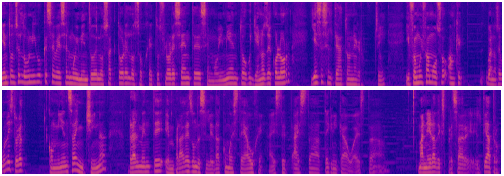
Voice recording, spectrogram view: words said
Y entonces lo único que se ve es el movimiento de los actores, los objetos fluorescentes en movimiento, llenos de color, y ese es el teatro negro. Y fue muy famoso, aunque, bueno, según la historia comienza en China, realmente en Praga es donde se le da como este auge a, este, a esta técnica o a esta manera de expresar el teatro.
